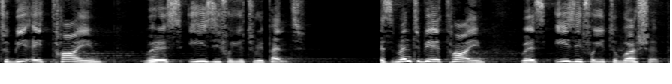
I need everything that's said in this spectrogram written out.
to be a time where it's easy for you to repent. It's meant to be a time where it's easy for you to worship.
